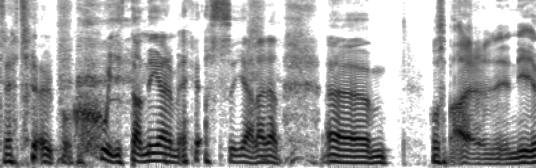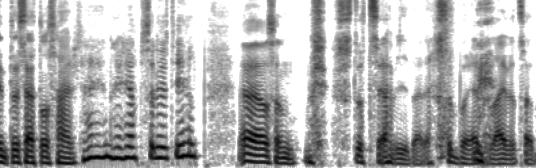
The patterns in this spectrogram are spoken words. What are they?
trött, på att skita ner mig, jag var så jävla rädd. Ehm, Och så bara, "Äh, ni har inte sett oss här. Nej, nej, absolut, hjälp. Eh, och sen studsade jag vidare, så började livet sen.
